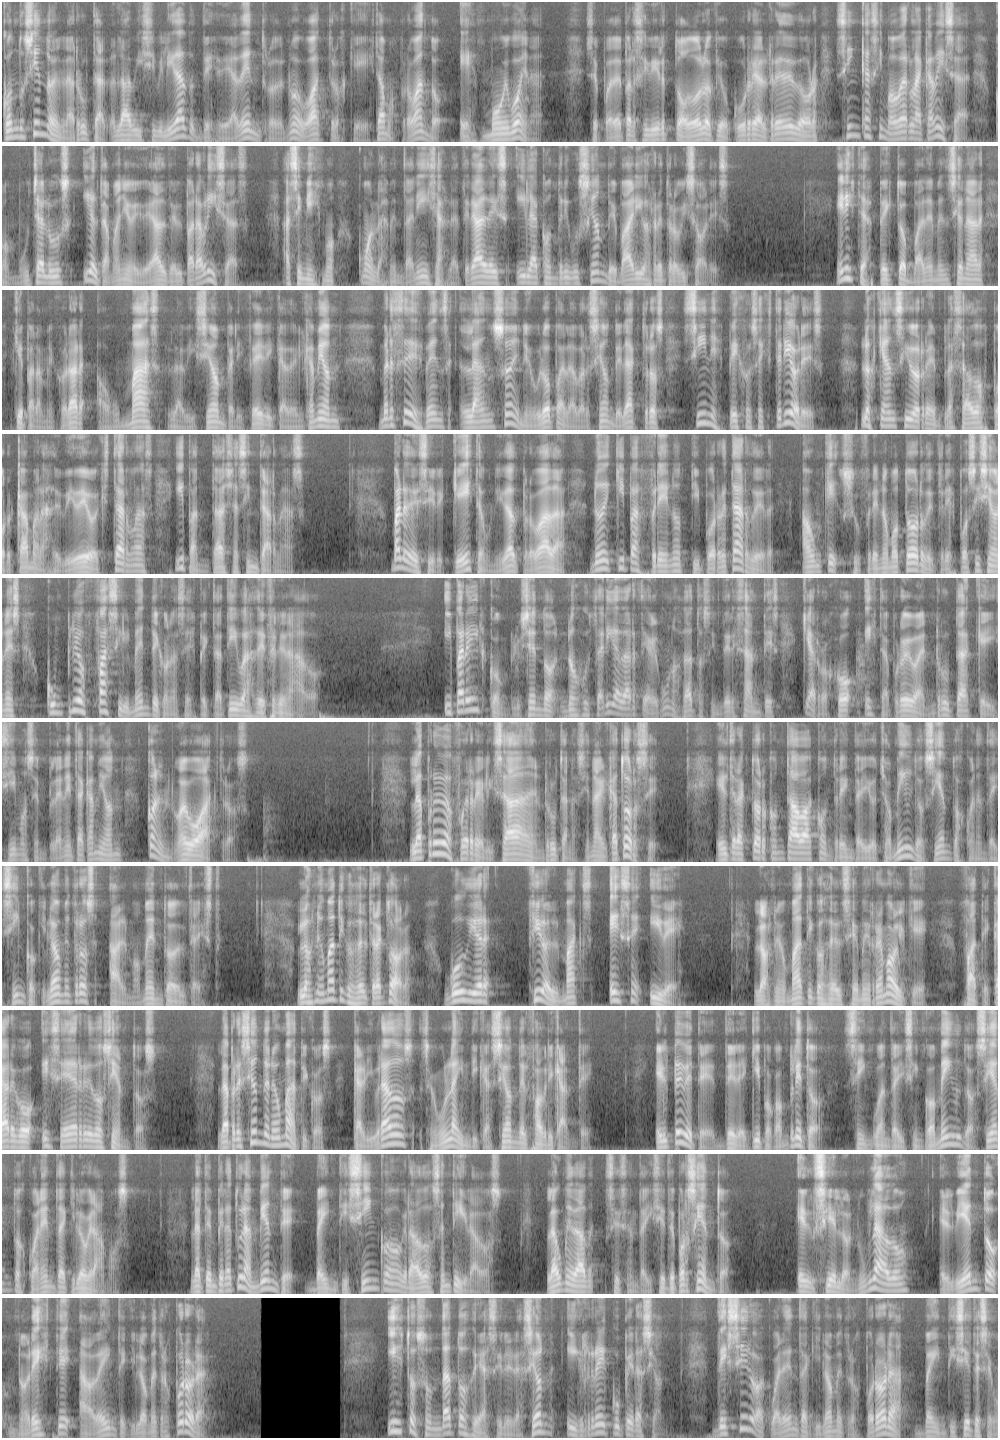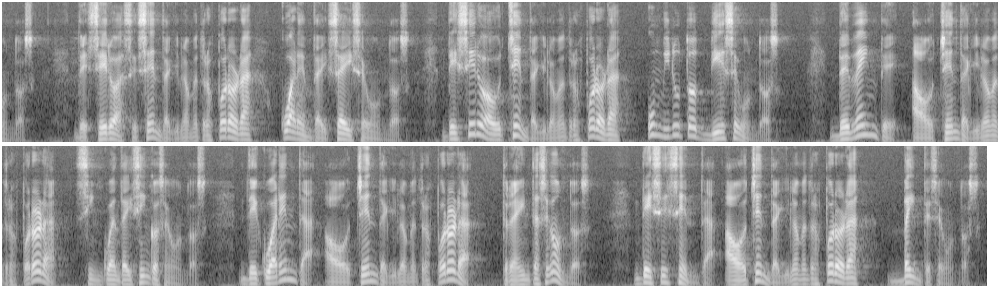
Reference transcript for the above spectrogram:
Conduciendo en la ruta, la visibilidad desde adentro del nuevo Actros que estamos probando es muy buena. Se puede percibir todo lo que ocurre alrededor sin casi mover la cabeza, con mucha luz y el tamaño ideal del parabrisas, asimismo como las ventanillas laterales y la contribución de varios retrovisores. En este aspecto vale mencionar que para mejorar aún más la visión periférica del camión, Mercedes-Benz lanzó en Europa la versión del Actros sin espejos exteriores, los que han sido reemplazados por cámaras de video externas y pantallas internas. Vale decir que esta unidad probada no equipa freno tipo retarder, aunque su freno motor de tres posiciones cumplió fácilmente con las expectativas de frenado. Y para ir concluyendo, nos gustaría darte algunos datos interesantes que arrojó esta prueba en ruta que hicimos en Planeta Camión con el nuevo Actros. La prueba fue realizada en Ruta Nacional 14. El tractor contaba con 38.245 kilómetros al momento del test. Los neumáticos del tractor, Goodyear Fuel Max S y D. Los neumáticos del semirremolque, Fate Cargo SR200 la presión de neumáticos, calibrados según la indicación del fabricante. El PBT del equipo completo, 55.240 kilogramos. La temperatura ambiente, 25 grados centígrados. La humedad, 67%. El cielo nublado, el viento noreste a 20 kilómetros por hora. Y estos son datos de aceleración y recuperación. De 0 a 40 kilómetros por hora, 27 segundos. De 0 a 60 km por hora, 46 segundos. De 0 a 80 km por hora, 1 minuto 10 segundos. De 20 a 80 km por hora, 55 segundos. De 40 a 80 km por hora, 30 segundos. De 60 a 80 km por hora, 20 segundos.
